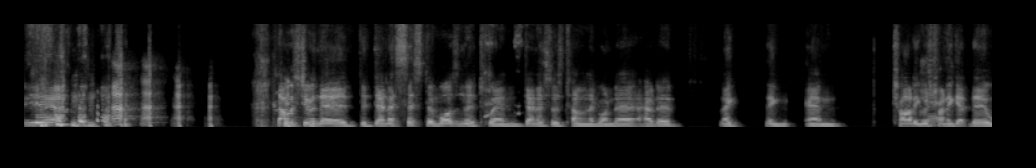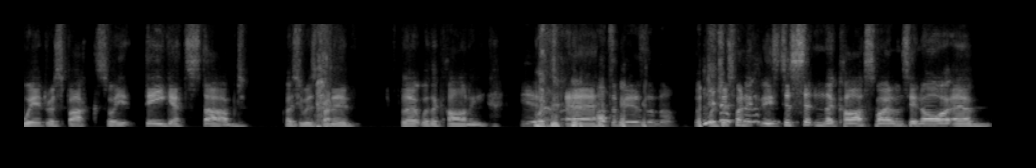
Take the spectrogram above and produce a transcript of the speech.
yeah, That was during the the Dennis system, wasn't it? When Dennis was telling everyone uh, how to like think, and Charlie was Yes. trying to get the waitress back, so he, Dee gets stabbed because she was trying to flirt with a carney. Yeah, uh, that's amazing. Though. but just when he's just sitting in the car smiling, saying, "Oh, um,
